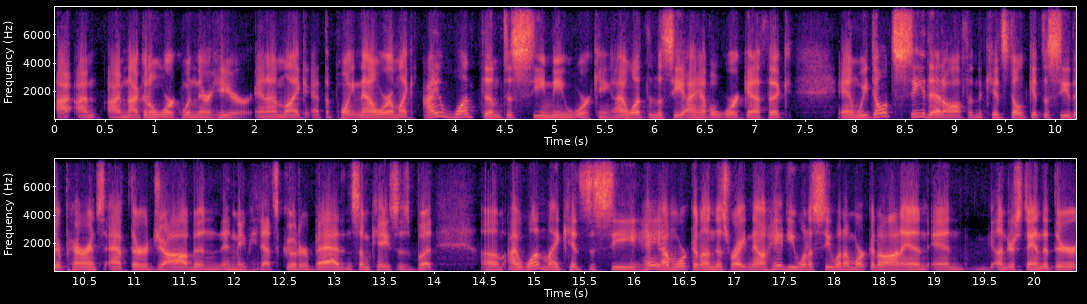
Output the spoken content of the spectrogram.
I, I'm I'm not going to work when they're here, and I'm like at the point now where I'm like, I want them to see me working. I want them to see I have a work ethic, and we don't see that often. The kids don't get to see their parents at their job, and and maybe that's good or bad in some cases, but. Um, I want my kids to see, hey, I'm working on this right now. Hey, do you want to see what I'm working on? And and understand that they're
